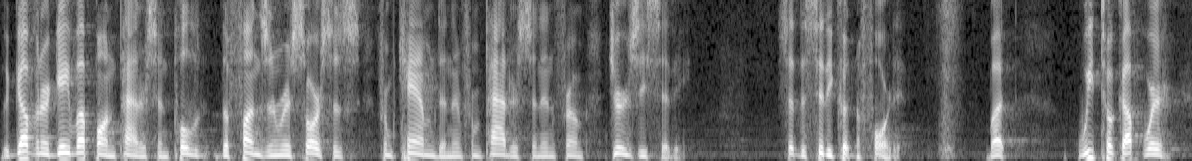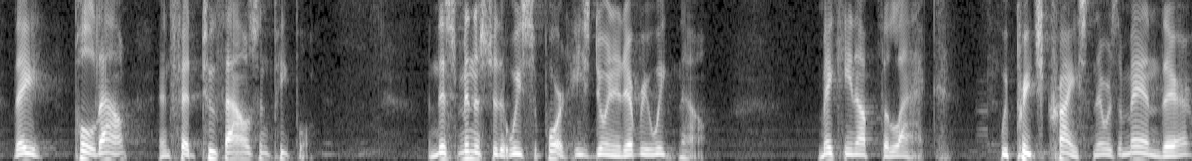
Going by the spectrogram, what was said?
The governor gave up on Paterson, pulled the funds and resources from Camden and from Paterson and from Jersey City. Said the city couldn't afford it. But we took up where they pulled out and fed 2,000 people. And this minister that we support, he's doing it every week now, making up the lack. We preached Christ, and there was a man there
